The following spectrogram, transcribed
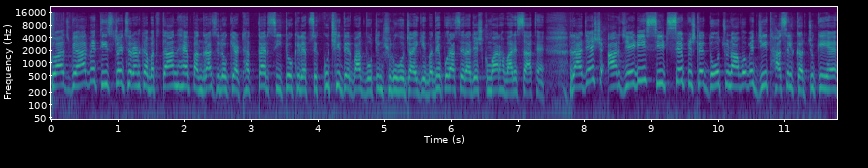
तो आज बिहार में तीसरे चरण का मतदान है। पंद्रह जिलों की अठहत्तर सीटों के लिए अब से कुछ ही देर बाद वोटिंग शुरू हो जाएगी। मधेपुरा से राजेश कुमार हमारे साथ हैं। राजेश, आरजेडी सीट से पिछले दो चुनावों में जीत हासिल कर चुकी है।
